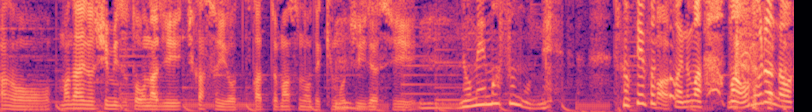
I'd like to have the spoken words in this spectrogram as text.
あのマダイの清水と同じ地下水を使ってますので気持ちいいですし、うんうん、飲めますもんね。飲めますもんね、まあ、まあ、お風呂の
